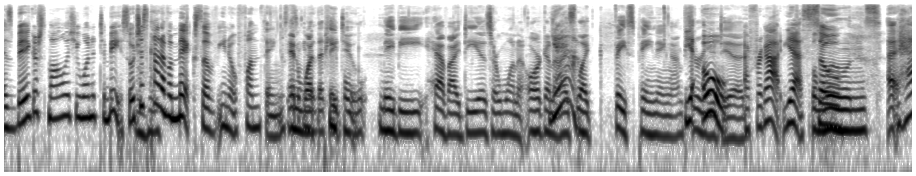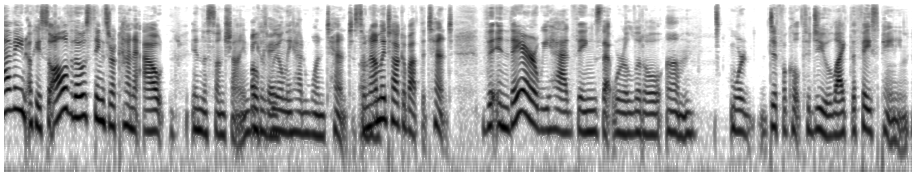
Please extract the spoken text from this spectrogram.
as big or small as you want it to be so it's just kind of a mix of you know fun things Mm-hmm. And know, what do. people maybe have ideas or want to organize, Yeah. like face painting. I'm Yeah. sure oh, you did. I forgot. Yes. Balloons. So uh, having okay, so all of those things are kind of out in the sunshine because Okay. Uh-huh. we only had one tent. So now let me talk about the tent. The in there we had things that were a little um more difficult to do, like the face painting.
